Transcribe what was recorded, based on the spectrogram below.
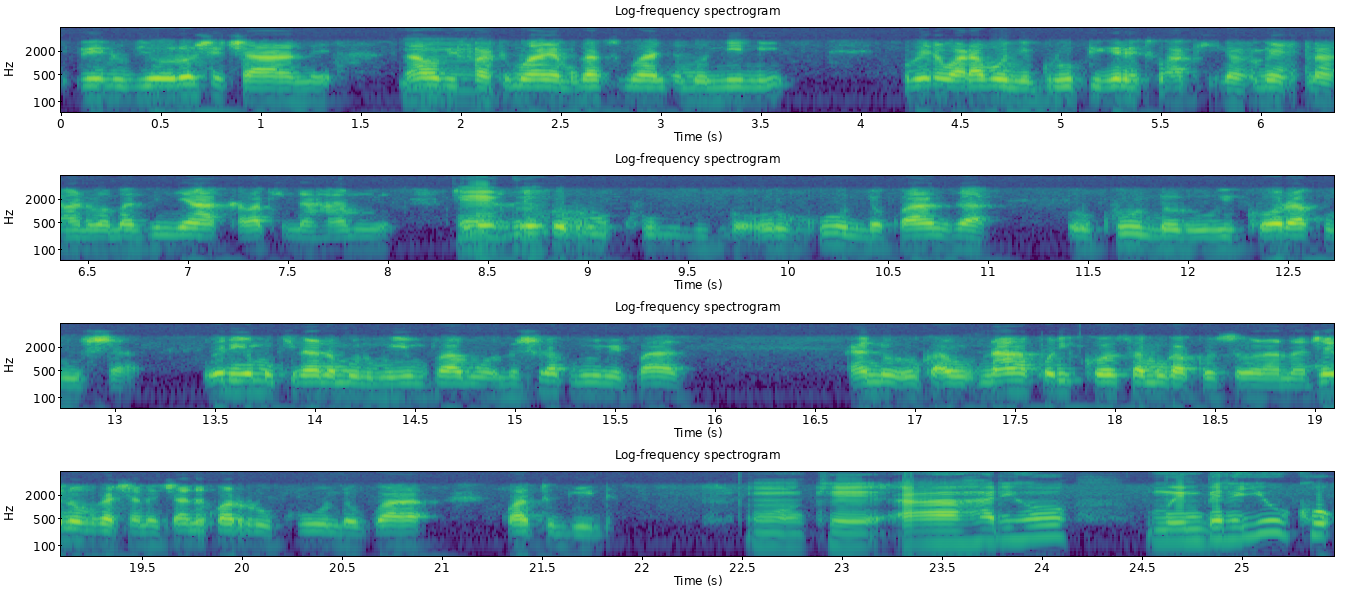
ibintu vyoroshe cane naho bifata umwanya mugasi umwanya munini kubera warabonye groupe ingene twakina bamena ahantu bamaze imyaka bakina hamwe. Urukundo kwanza urukundo rubikora kurusha kubera iyo mukina n'umuntu mwiyumvamo ntushobora kumwa imipasi. Kandi uka- naho akora ikosa mugakosorana. Je novuga cane cane ko ari urukundo rwa rwatugira okay ah, hariho imbere y'uko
